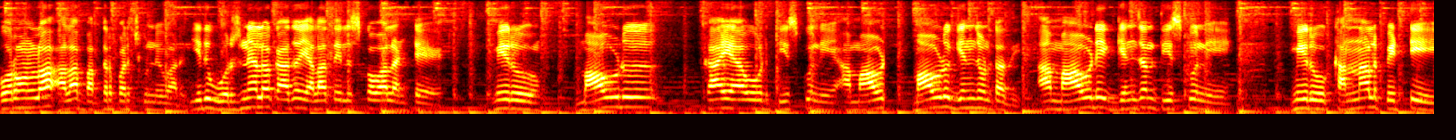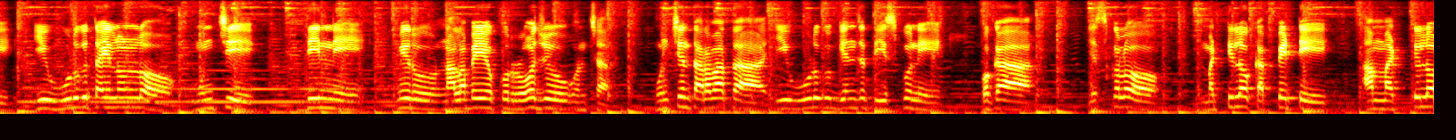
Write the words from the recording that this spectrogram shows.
పూర్వంలో అలా భద్రపరుచుకునేవారు. ఇది ఒరిజినలో కాదో ఎలా తెలుసుకోవాలంటే మీరు మామిడి కాయ ఒకటి తీసుకుని ఆ మామిడి మామిడి గింజ ఉంటుంది. ఆ మామిడి గింజను తీసుకుని మీరు కన్నాలు పెట్టి ఈ ఉడుగు తైలంలో ముంచి దీన్ని మీరు నలభై ఒక్క రోజు ఉంచాలి. ఉంచిన తర్వాత ఈ ఊడుగు గింజ తీసుకుని ఒక ఇసుకలో మట్టిలో కప్పెట్టి ఆ మట్టిలో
